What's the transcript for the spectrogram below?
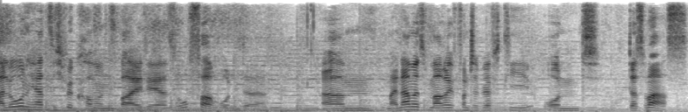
Hallo und herzlich willkommen bei der Sofa-Runde. Ähm, mein Name ist Mario von Czabiewski und das war's.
